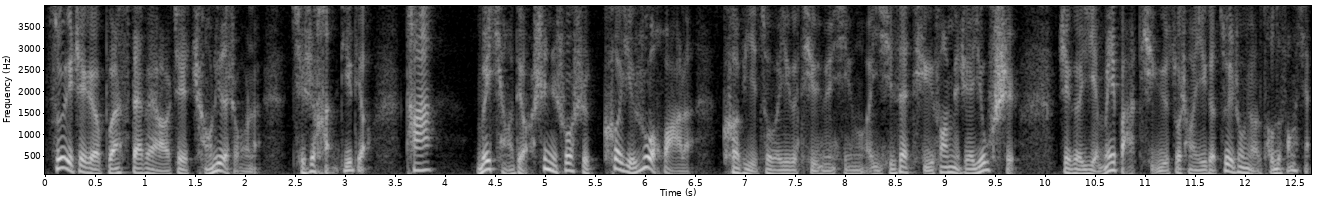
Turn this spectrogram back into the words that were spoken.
所以这个 Brand Stable 这成立的时候呢，其实很低调，他没强调，甚至说是刻意弱化了科比作为一个体育明星啊，以及在体育方面这些优势，这个也没把体育做成一个最重要的投资方向。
